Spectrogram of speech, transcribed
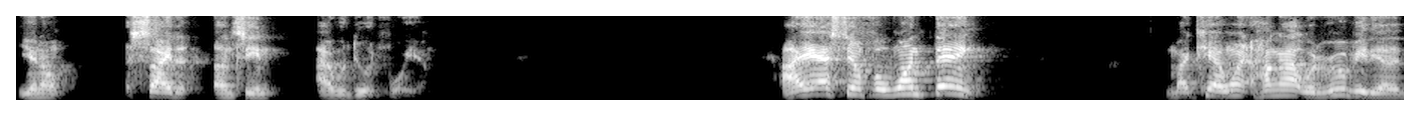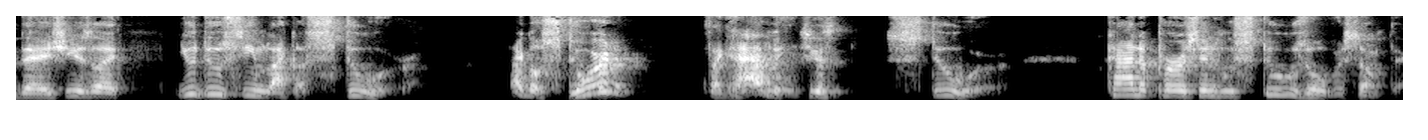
you know, sight unseen, I would do it for you. I asked him for one thing. My kid went hung out with Ruby the other day. She's like, "You do seem like a steward." I go, "Steward?" It's like happy. She goes, "Steward." Kind of person who stews over something.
